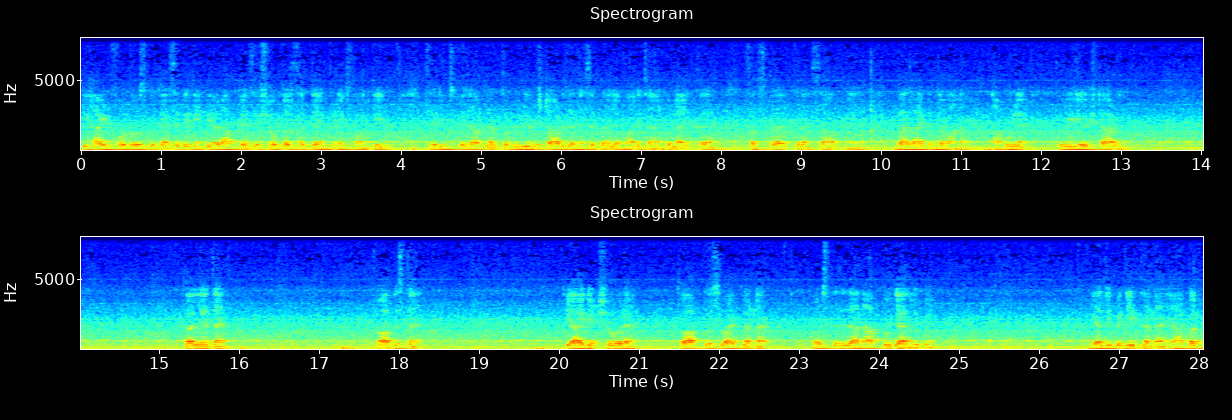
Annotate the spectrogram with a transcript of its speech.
कि हाइड फ़ोटोज़ को कैसे देखेंगे और आप कैसे शो कर सकते हैं इन्फिनिक्स फ़ोन की सेटिंग्स पे जाकर। तो वीडियो स्टार्ट करने से पहले हमारे चैनल को लाइक करें सब्सक्राइब करें, साथ में बेल आइकन दबाना ना भूलें। तो वीडियो स्टार्ट कर लेते हैं। तो आप देखते हैं कि आइकन शो हो रहे हैं। तो आपको स्वाइप करना है और इस पर से जाना आपको गैलरी पे। गैलरी पे क्लिक करना है। यहाँ पर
